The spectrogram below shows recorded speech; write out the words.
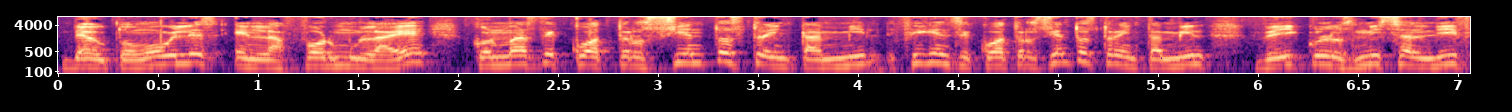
de automóviles en la Fórmula E, con más de 430 mil, fíjense, 430 mil vehículos Nissan Leaf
